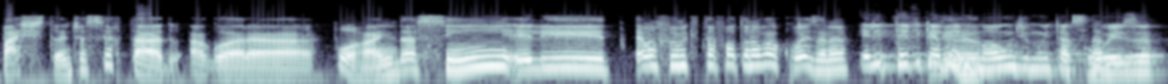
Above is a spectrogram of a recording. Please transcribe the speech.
bastante acertado. Agora, porra, ainda assim, ele é um filme que tá faltando alguma coisa, né? Ele teve que ele... abrir mão de muita coisa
